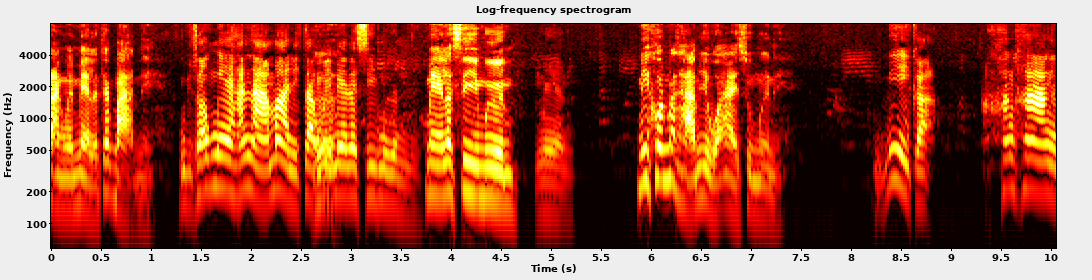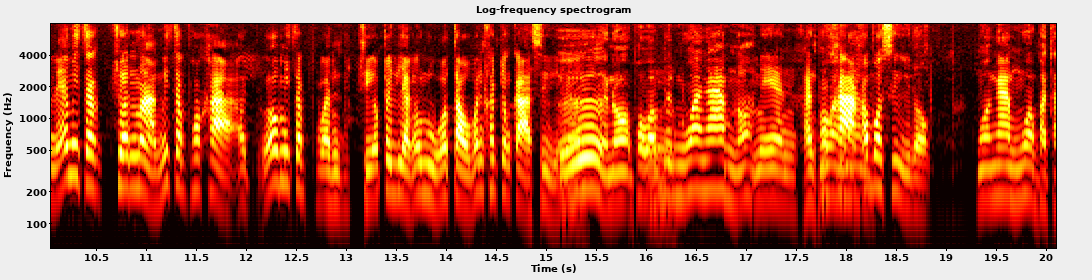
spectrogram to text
ตั้งไว้แม่ละจักบาทนี่สองแม่หันหน้ามานี่ตั้งไว้เออแม่ละ40,000แม่ละ40,000แม่น มีคนมาถามอยู่ว่าอ้ายซุมือนี่มีก็ห่างๆกันแหล้วมีแต่ส่วนมากมีแต่พ่อค้าเอาเอามีแต่อันสิเอาไปเลี้ยงเอาลูกเอาเต่ามันเขาจงกล้าซื้อเอนะอเนาะเพราะว่าเออมันเป็นงัวงามเนาะ แม่นคันพ่อค้าว่าเขาบ่ซื้อดอก งัวงามงัวพัฒ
